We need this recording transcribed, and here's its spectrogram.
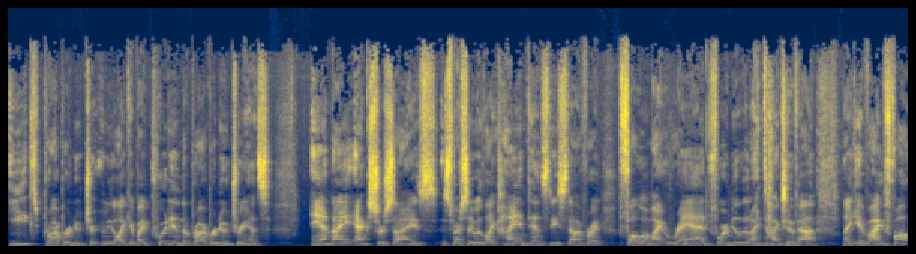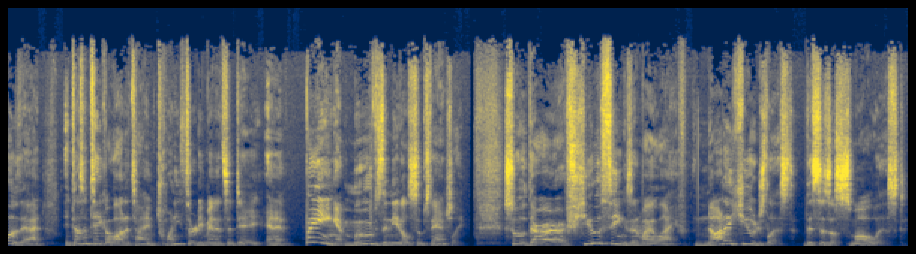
eat proper nutrients, like if I put in the proper nutrients and I exercise, especially with like high intensity stuff, or I follow my RAD formula that I talked about, like if I follow that, it doesn't take a lot of time 20, 30 minutes a day, and it bing, it moves the needle substantially. So there are a few things in my life, not a huge list. This is a small list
